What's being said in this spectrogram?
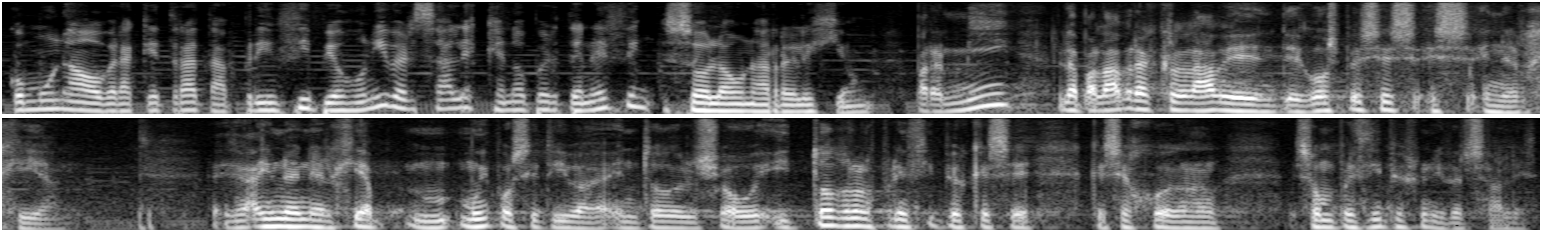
como una obra que trata principios universales que no pertenecen solo a una religión. Para mí, la palabra clave de Gospel es, energía. Eh, hay una energía muy positiva en todo el show y todos los principios que se, que se juegan son principios universales,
